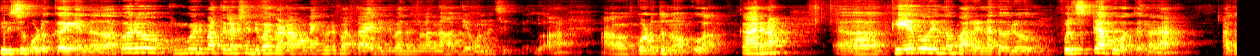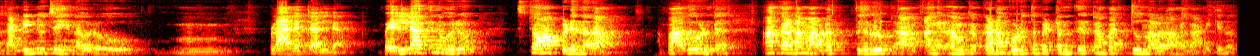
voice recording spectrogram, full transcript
തിരിച്ചു കൊടുക്കുക എന്നത്. അപ്പോൾ ഒരു ഒരു പത്ത് ലക്ഷം രൂപ കടം ഉണ്ടെങ്കിൽ ഒരു പത്തായിരം രൂപ നിങ്ങളെന്ന് ആദ്യം ഒന്ന് കൊടുത്തു നോക്കുക. കാരണം കേതു എന്ന് പറയുന്നത് ഒരു ഫുൾ സ്റ്റോപ്പ് വെക്കുന്നതാണ്. അത് കണ്ടിന്യൂ ചെയ്യുന്ന ഒരു പ്ലാനറ്റ് അല്ല. അപ്പം എല്ലാത്തിനും ഒരു സ്റ്റോപ്പ് ഇടുന്നതാണ്. അപ്പം അതുകൊണ്ട് ആ കടം അവിടെ തീർ അങ്ങനെ നമുക്ക് കടം കൊടുത്ത് പെട്ടെന്ന് തീർക്കാൻ പറ്റൂ എന്നുള്ളതാണ് കാണിക്കുന്നത്.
